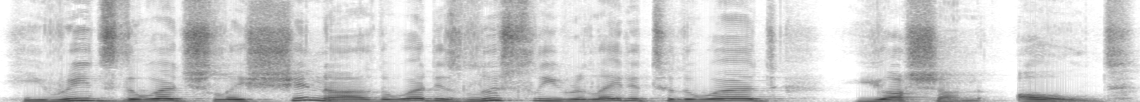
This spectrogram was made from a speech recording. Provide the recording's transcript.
He reads the word "Shloishina." The word is loosely related to the word "Yoshon," old.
